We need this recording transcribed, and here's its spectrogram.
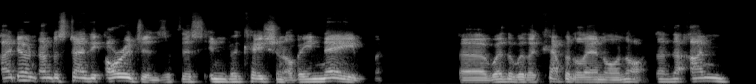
I don't understand the origins of this invocation of a name, uh, whether with a capital N or not. And I'm,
